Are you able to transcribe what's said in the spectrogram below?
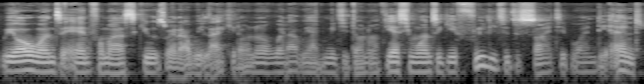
we all want to earn from our skills, whether we like it or not, whether we admit it or not. Yes, you want to give freely to the society, but in the end,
